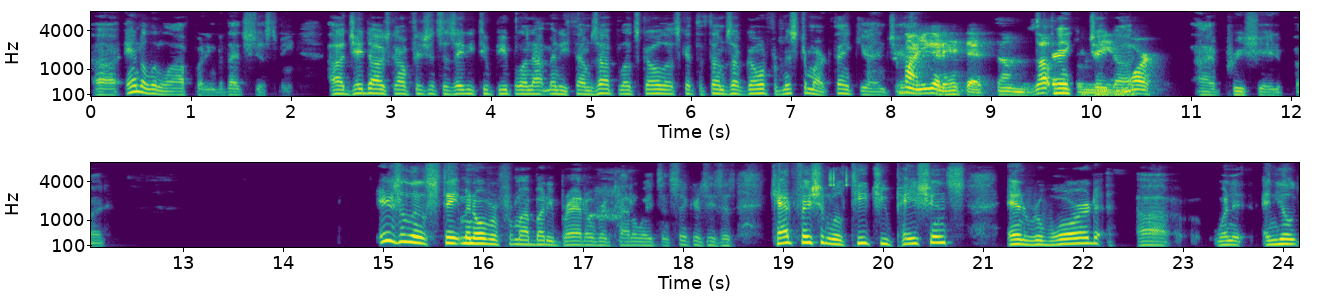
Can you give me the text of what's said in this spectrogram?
uh, and a little off putting, but that's just me. Uh, J Dog's Gone Fishing says 82 people and not many thumbs up. Let's go. Let's get the thumbs up going for Mr. Mark. Thank you. And Come on, you got to hit that thumbs up. Thank you, J Dog. I appreciate it, bud. Here's a little statement over from my buddy Brad over at Tidal Weights and Sinkers. He says, "Catfishing will teach you patience and reward uh, when it, and you'll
